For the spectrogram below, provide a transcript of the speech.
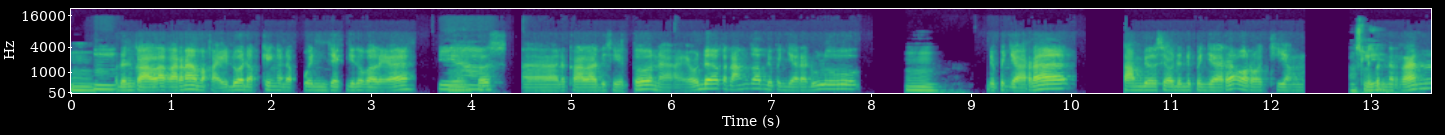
Hmm. Hmm, Odin kalah karena sama Kaido ada King ada Queen Jack gitu kali ya iya. terus eh, ada kalah di situ nah ya udah ketangkap di penjara dulu Hmm. di penjara sambil si Odin di penjara Orochi yang Asli. beneran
